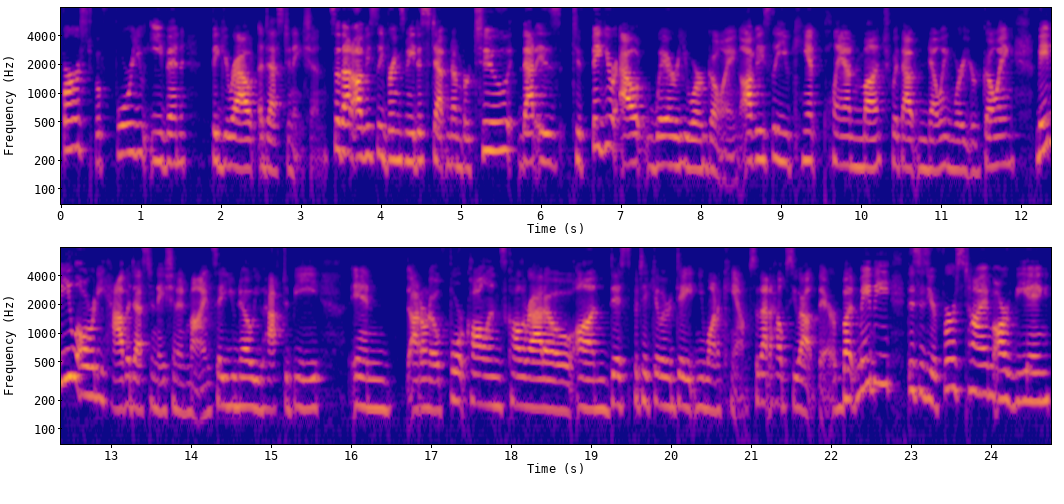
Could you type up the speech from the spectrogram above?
first before you even figure out a destination. So that obviously brings me to step number two. That is to figure out where you are going. Obviously, you can't plan much without knowing where you're going. Maybe you already have a destination in mind. Say you know you have to be in I don't know, Fort Collins, Colorado on this particular date and you want to camp. So that helps you out there. But maybe this is your first time RVing,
